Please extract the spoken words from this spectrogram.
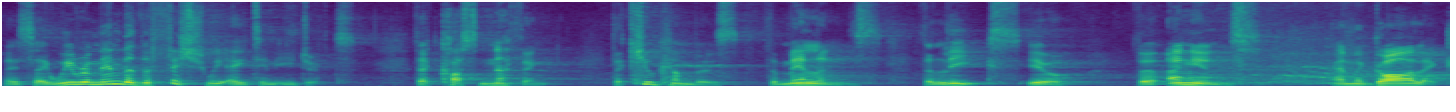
They say, We remember the fish we ate in Egypt that cost nothing the cucumbers, the melons, the leeks, ew, the onions, and the garlic.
